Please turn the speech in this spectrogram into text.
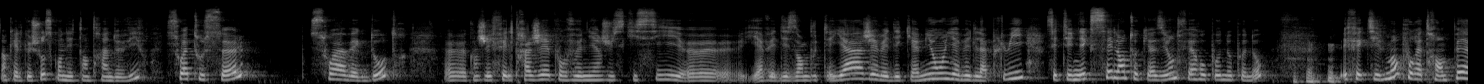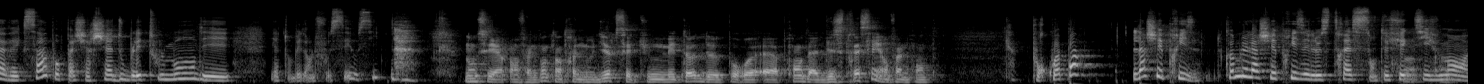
dans quelque chose qu'on est en train de vivre, soit tout seul, soit avec d'autres. Euh, quand j'ai fait le trajet pour venir jusqu'ici, euh, il y avait des embouteillages, il y avait des camions, il y avait de la pluie. C'était une excellente occasion de faire Oponopono. Effectivement, pour être en paix avec ça, pour pas chercher à doubler tout le monde et, et à tomber dans le fossé aussi. Donc, c'est en fin de compte en train de nous dire que c'est une méthode pour euh, apprendre à déstresser, en fin de compte. Pourquoi pas? Lâcher prise. Comme le lâcher prise et le stress sont effectivement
